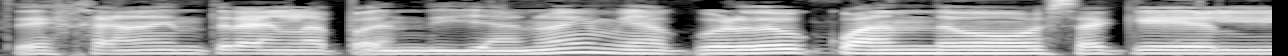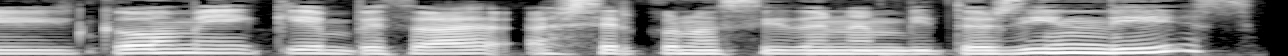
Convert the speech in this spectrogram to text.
te dejaran entrar en la pandilla, ¿no? Y me acuerdo cuando saqué el cómic y empezó a, a ser conocido en ámbitos indies,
